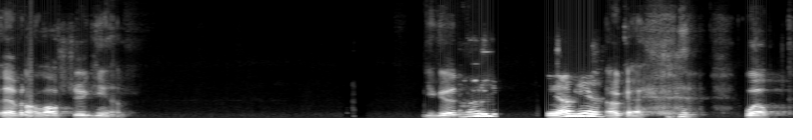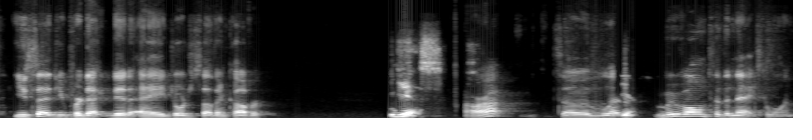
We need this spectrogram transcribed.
Evan, I lost you again. You good? How do you? Yeah, I'm here. Okay. well, you said you predicted a Georgia Southern cover. Yes. All right. So let's yeah. move on to the next one.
